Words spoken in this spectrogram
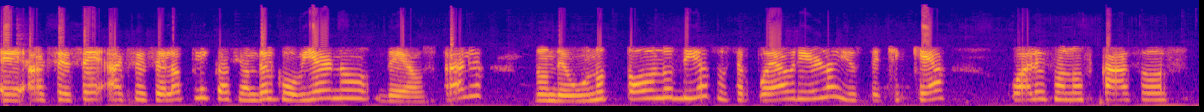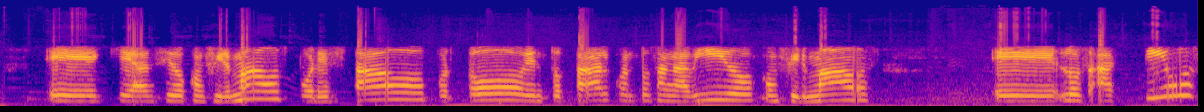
Eh, accesé, accesé la aplicación del gobierno de Australia, donde uno todos los días usted puede abrirla y usted chequea cuáles son los casos eh, que han sido confirmados por estado, por todo, en total, cuántos han habido confirmados. Eh, los activos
